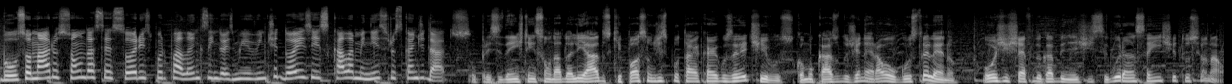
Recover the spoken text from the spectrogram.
Bolsonaro sonda assessores por palanques em 2022 e escala ministros candidatos. O presidente tem sondado aliados que possam disputar cargos eletivos, como o caso do general Augusto Heleno, hoje chefe do Gabinete de Segurança Institucional.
